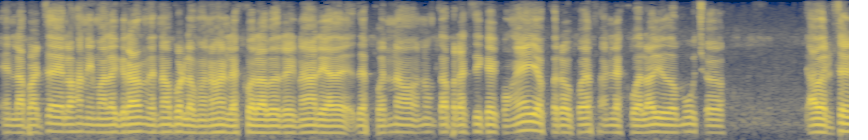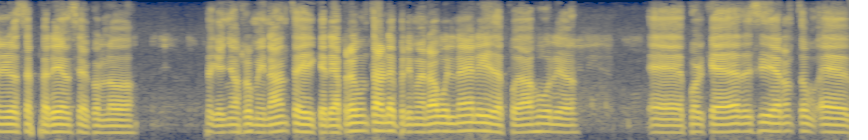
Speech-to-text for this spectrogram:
en la parte de los animales grandes, ¿no? Por lo menos en la escuela veterinaria. después no, nunca practiqué con ellos, pero pues en la escuela ayudó mucho haber tenido esa experiencia con los pequeños ruminantes. Y quería preguntarle primero a Wilnelli y después a Julio eh, por qué decidieron eh,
